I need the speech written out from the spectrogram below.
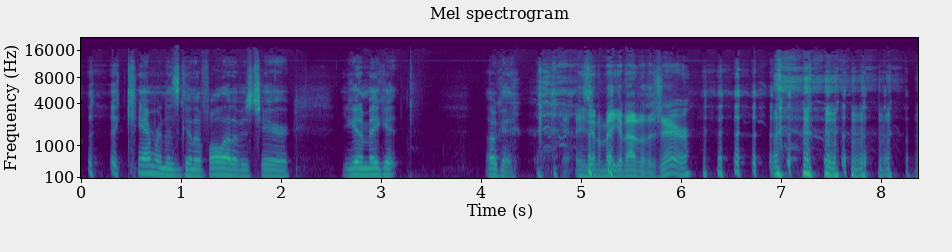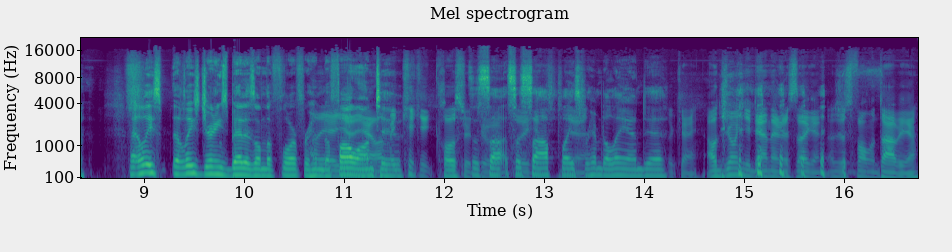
Cameron is gonna fall out of his chair. You gonna make it? Okay. Yeah, He's gonna make it out of the chair. At least, at least Journey's bed is on the floor for him Oh, to fall yeah, yeah. onto. Let me kick it closer it's a, to so, it's so a he can- soft place yeah. for him to land. Yeah. Okay, I'll join you down there in a second. I'll just fall on top of you.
